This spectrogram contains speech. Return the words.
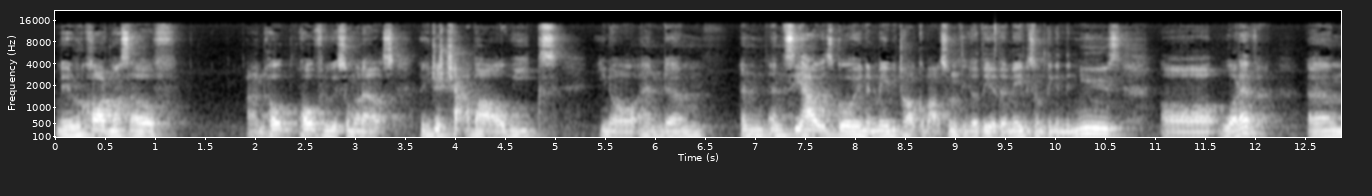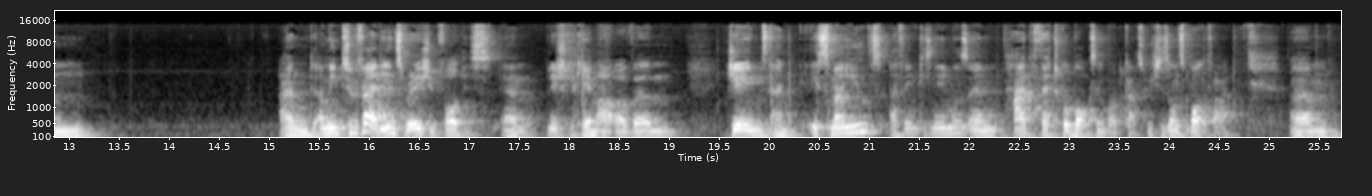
may record myself and hope hopefully with someone else. We can just chat about our weeks, you know, and um, and and see how it's going, and maybe talk about something or the other, maybe something in the news or whatever. Um, and I mean, to be fair, the inspiration for this um, literally came out of um, James and Ismail's, I think his name was, um, Hypothetical Boxing Podcast, which is on Spotify. Um,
